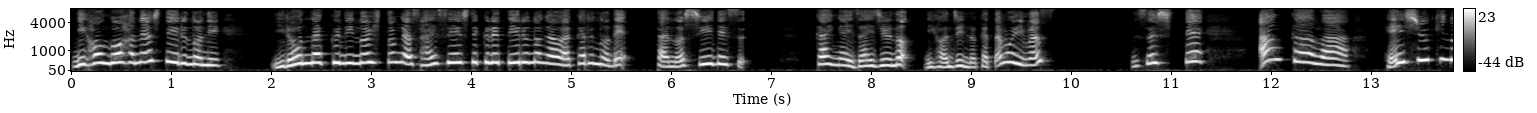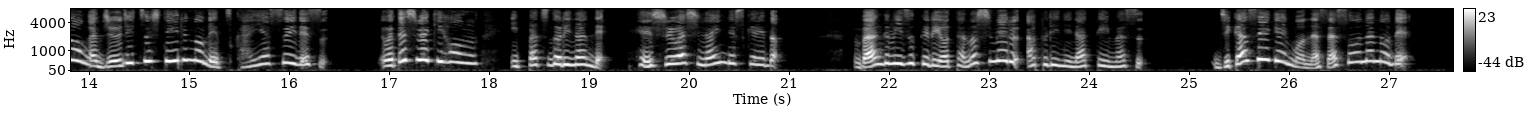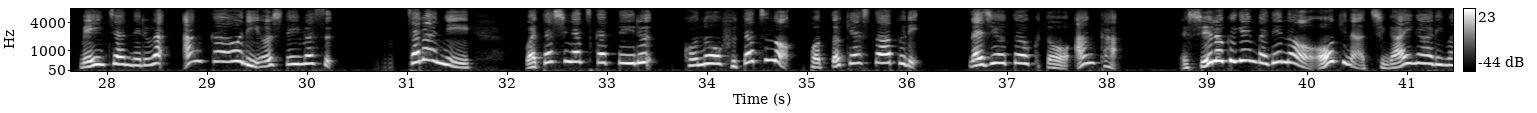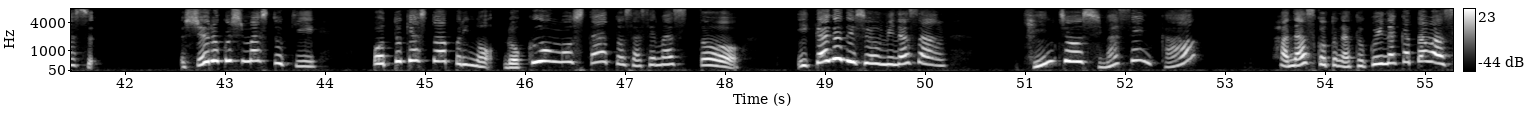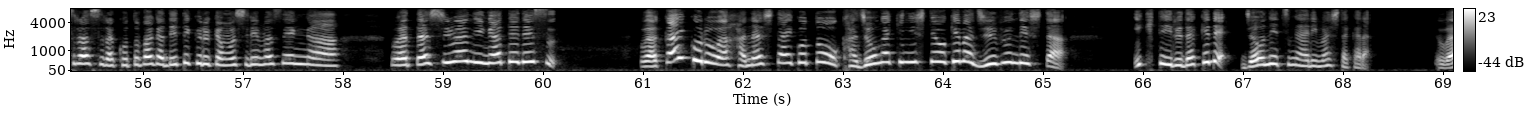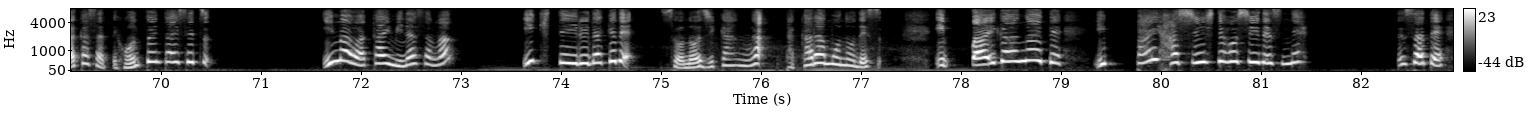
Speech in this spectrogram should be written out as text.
日本語を話しているのに、いろんな国の人が再生してくれているのがわかるので楽しいです。海外在住の日本人の方もいます。そして、アンカーは編集機能が充実しているので使いやすいです。私は基本一発撮りなんで編集はしないんですけれど、番組作りを楽しめるアプリになっています。時間制限もなさそうなので、メインチャンネルはアンカーを利用しています。さらに、私が使っているこの2つのポッドキャストアプリ、ラジオトークとアンカー、収録現場での大きな違いがあります。収録しますとき、ポッドキャストアプリの録音をスタートさせますと、いかがでしょう皆さん。緊張しませんか？話すことが得意な方はスラスラ言葉が出てくるかもしれませんが、私は苦手です。若い頃は話したいことを箇条書きにしておけば十分でした。生きているだけで情熱がありましたから。若さって本当に大切。今若い皆様、生きているだけでその時間は宝物です。いっぱい考えて、いっぱい発信してほしいですね。さて、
